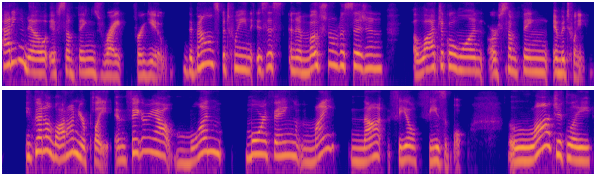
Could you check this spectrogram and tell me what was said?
How do you know if something's right for you? The balance between is this an emotional decision, a logical one, or something in between? You've got a lot on your plate, and figuring out one more thing might not feel feasible. Logically,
